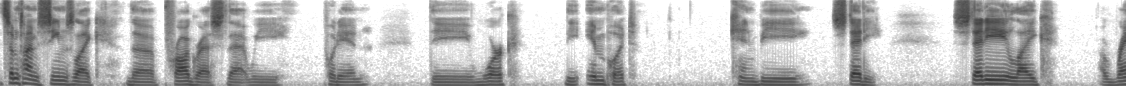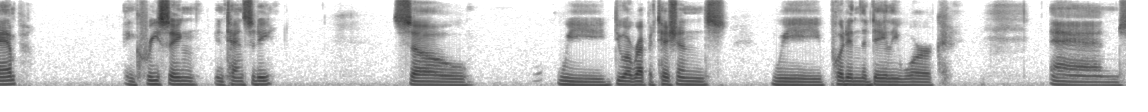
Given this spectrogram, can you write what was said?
it sometimes seems like the progress that we put in, the work, the input can be steady. Steady like a ramp, increasing intensity. So we do our repetitions, we put in the daily work, and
